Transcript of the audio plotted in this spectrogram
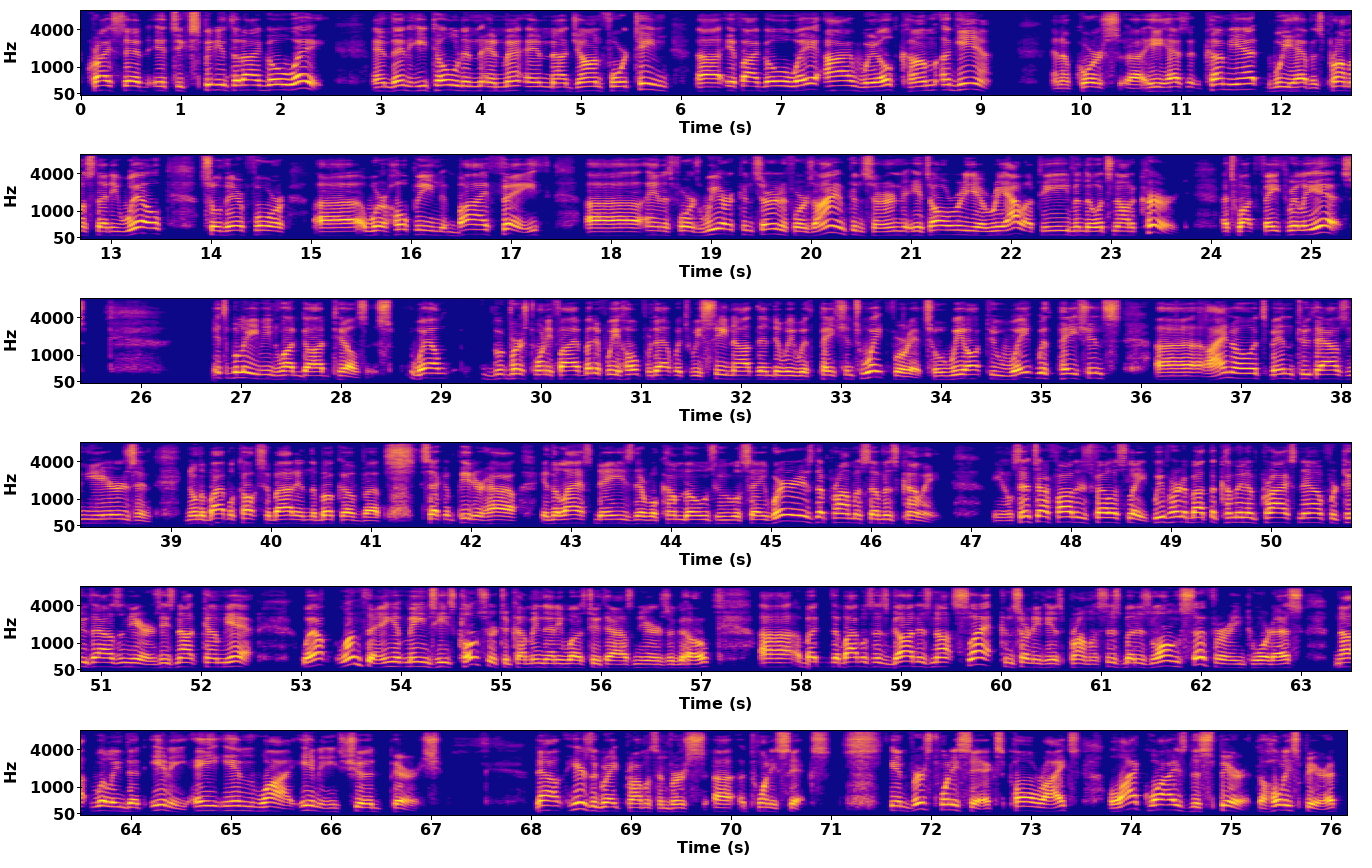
Christ said, It's expedient that I go away. And then he told in, in, in uh, John 14, uh, If I go away, I will come again. And of course, uh, he hasn't come yet. We have his promise that he will. So therefore, uh, we're hoping by faith. Uh, and as far as we are concerned, as far as I am concerned, it's already a reality, even though it's not occurred. That's what faith really is. It's believing what God tells us. Well, verse 25 but if we hope for that which we see not then do we with patience wait for it. So we ought to wait with patience. Uh, i know it's been 2000 years and you know the bible talks about in the book of uh, second peter how in the last days there will come those who will say where is the promise of his coming you know, since our fathers fell asleep, we've heard about the coming of Christ now for 2,000 years. He's not come yet. Well, one thing, it means he's closer to coming than he was 2,000 years ago. Uh, but the Bible says God is not slack concerning his promises, but is long suffering toward us, not willing that any, A-N-Y, any, should perish. Now, here's a great promise in verse uh, 26. In verse 26, Paul writes, Likewise the Spirit, the Holy Spirit,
